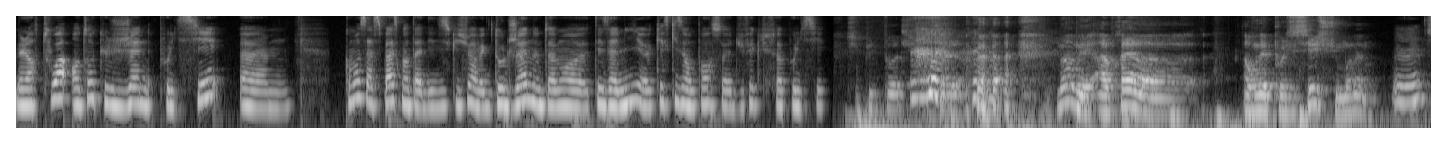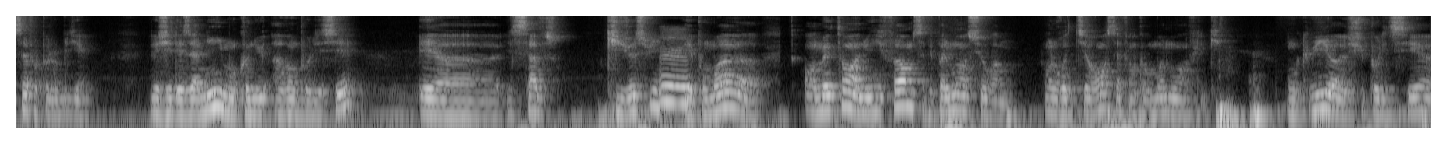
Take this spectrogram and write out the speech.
Mais alors, toi, en tant que jeune policier, euh, comment ça se passe quand tu as des discussions avec d'autres jeunes, notamment euh, tes amis euh, Qu'est-ce qu'ils en pensent euh, du fait que tu sois policier? J'ai plus de potes, je suis tout seul. non, mais après, euh, avant d'être policier, je suis moi-même. Mhm. Ça, faut pas l'oublier. Et J'ai des amis, ils m'ont connu avant policier, et euh, ils savent qui je suis. Mm. Et pour moi, euh, en mettant un uniforme, ça fait pas de moi un surhomme. En le retirant, ça fait encore moins de moi un flic. Donc oui, euh, je suis policier euh,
